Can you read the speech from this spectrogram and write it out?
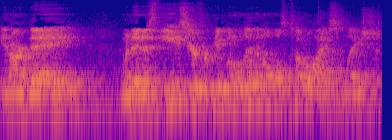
in our day when it is easier for people to live in almost total isolation.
